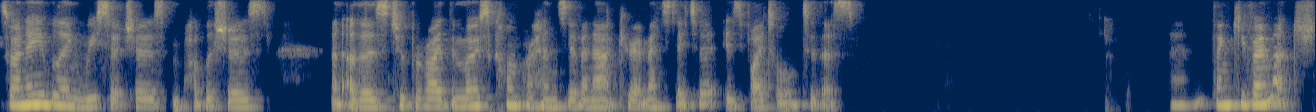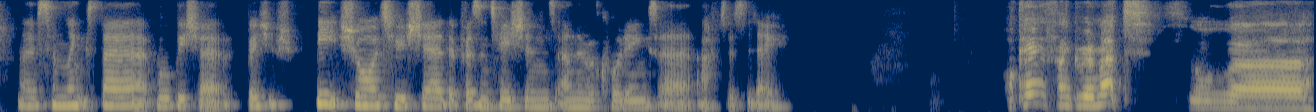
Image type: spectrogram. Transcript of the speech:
So enabling researchers and publishers and others to provide the most comprehensive and accurate metadata is vital to this. Um, thank you very much. There's some links there. We'll be, share, be sure to share the presentations and the recordings uh, after today. Okay, thank you very much. So uh,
